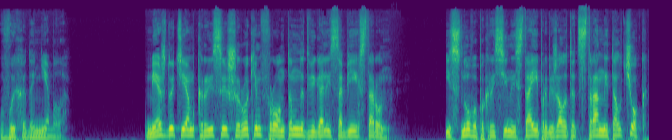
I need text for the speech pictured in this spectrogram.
Выхода не было. Между тем крысы широким фронтом надвигались с обеих сторон. И снова по крысиной стае пробежал этот странный толчок,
